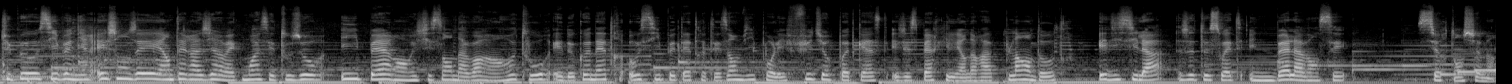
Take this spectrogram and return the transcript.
Tu peux aussi venir échanger et interagir avec moi, c'est toujours hyper enrichissant d'avoir un retour et de connaître aussi peut-être tes envies pour les futurs podcasts et j'espère qu'il y en aura plein d'autres. Et d'ici là, je te souhaite une belle avancée sur ton chemin.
